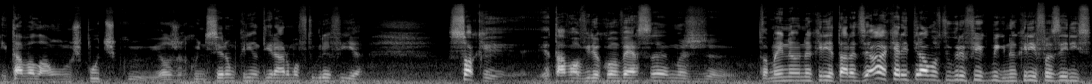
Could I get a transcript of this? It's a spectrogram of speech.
e estava lá uns putos que eles reconheceram-me, queriam tirar uma fotografia. Só que eu estava a ouvir a conversa, mas eh, também não, não, queria estar a dizer, ah, querem tirar uma fotografia comigo, não queria fazer isso.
